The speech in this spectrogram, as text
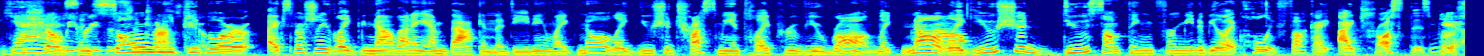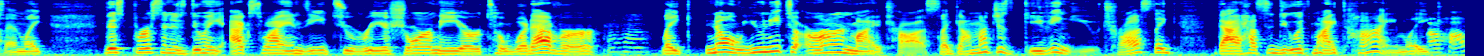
Yes, show me and reasons so to many trust you. people are, especially like now that I am back in the dating, like no, like you should trust me until I prove you wrong. Like no, No. like you should do something for me to be like, holy fuck, I, I trust this Yeah. person. Like this person is doing X, Y, and Z to reassure me or to whatever. Mm-hmm. Like no, you need to earn my trust. Like I'm not just giving you trust. Like that has to do with my time. Like Uh huh.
